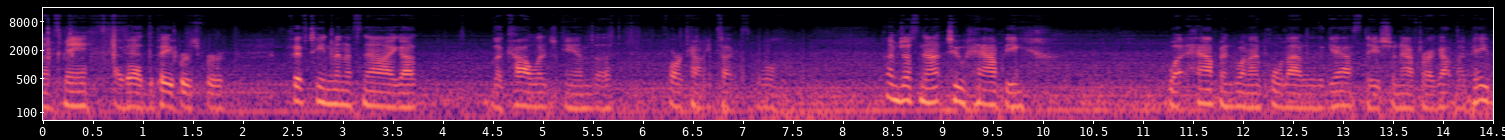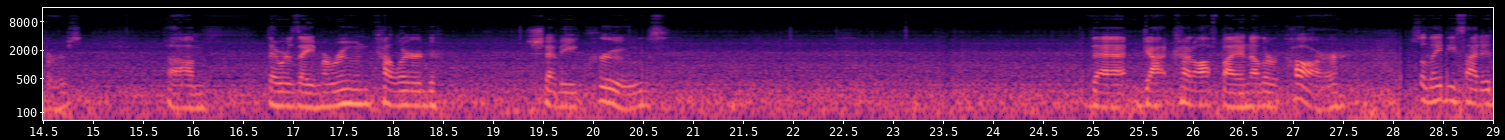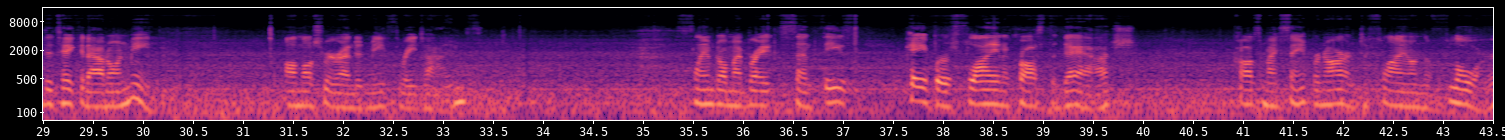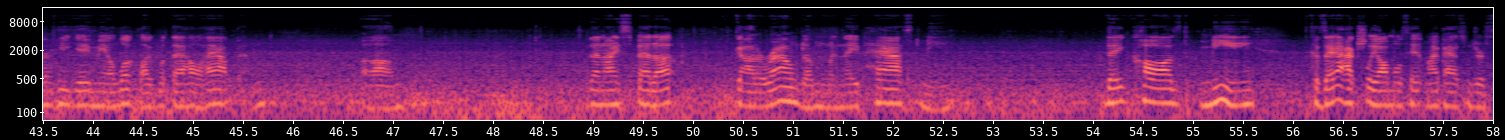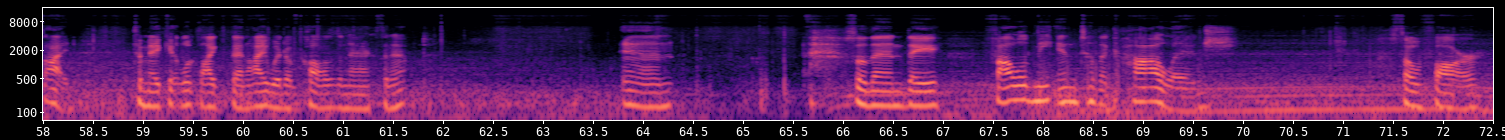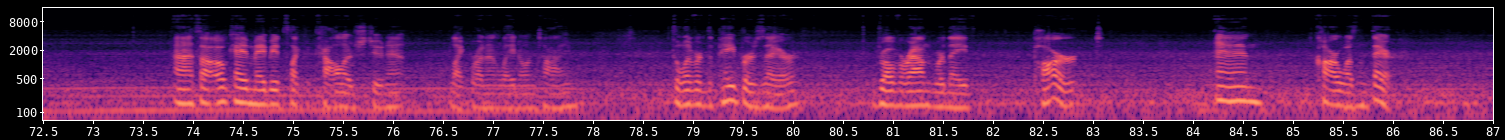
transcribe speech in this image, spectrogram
That's me. I've had the papers for 15 minutes now. I got the college and the Four County Tech School. I'm just not too happy what happened when I pulled out of the gas station after I got my papers. Um, there was a maroon colored Chevy Cruze that got cut off by another car so they decided to take it out on me. Almost rear-ended me three times. Slammed on my brakes, sent these papers flying across the dash. Caused my St. Bernard to fly on the floor. He gave me a look like what the hell happened. Um, then I sped up, got around them when they passed me. They caused me because they actually almost hit my passenger side to make it look like that I would have caused an accident. And so then they followed me into the college so far. And I thought, okay, maybe it's like a college student, like running late on time. Delivered the papers there, drove around where they parked, and car wasn't there.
